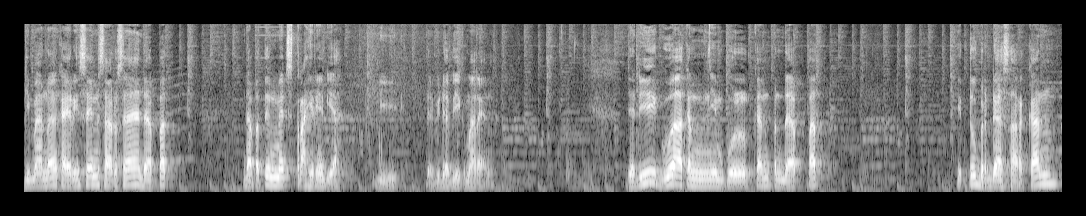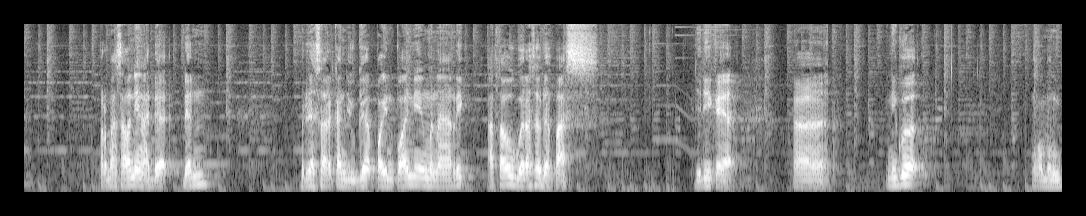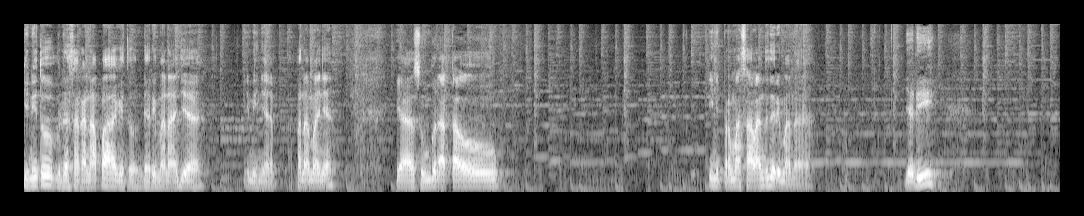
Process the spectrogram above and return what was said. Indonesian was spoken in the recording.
gimana Kairi Sane seharusnya dapat dapetin match terakhirnya dia di WWE kemarin. Jadi gue akan menyimpulkan pendapat itu berdasarkan permasalahan yang ada dan berdasarkan juga poin-poin yang menarik atau gue rasa udah pas. Jadi kayak uh, ini gue ngomong gini tuh berdasarkan apa gitu, dari mana aja ininya apa namanya ya sumber atau ini permasalahan itu dari mana. Jadi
